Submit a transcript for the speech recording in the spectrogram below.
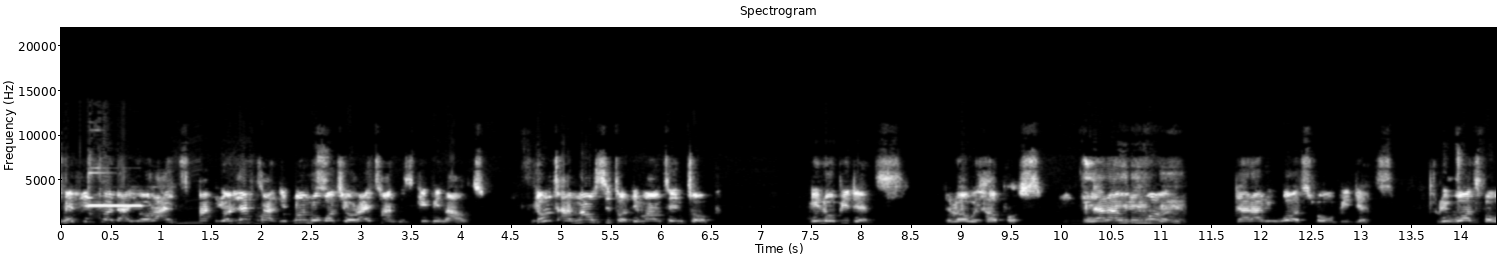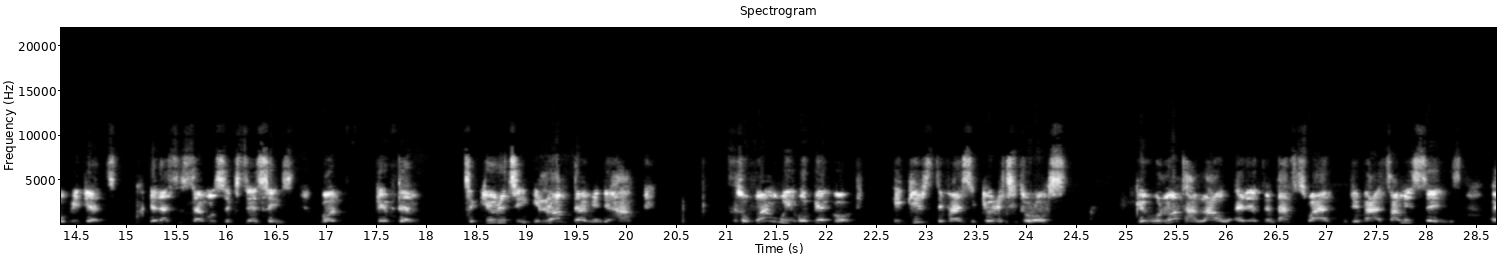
Making sure that your right, uh, your left hand did not know what your right hand is giving out. Don't announce it on the mountaintop. In obedience, the Lord will help us. There are rewards. There are rewards for obedience. Rewards for obedience. Genesis 7 16 says, God gave them security. He locked them in the ark. So when we obey God, He gives divine security to us. He will not allow anything. That is why the psalmist says, uh,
